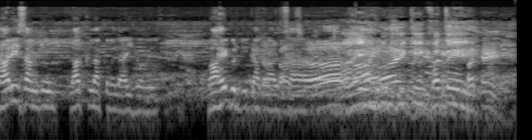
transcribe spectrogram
ਸਾਰੀ ਸੰਗਤ ਨੂੰ ਲੱਖ ਲੱਖ ਵਧਾਈ ਹੋਵੇ। ਵਾਹਿਗੁਰੂ ਜੀ ਕਾ ਖਾਲਸਾ। ਵਾਹਿਗੁਰੂ ਜੀ ਕੀ ਫਤਿਹ।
